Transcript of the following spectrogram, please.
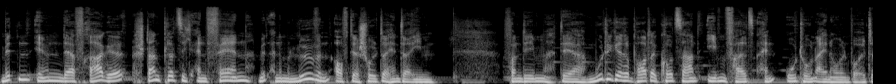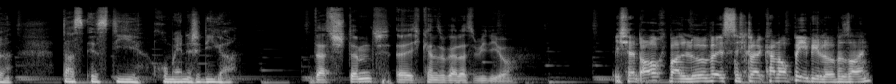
Mitten in der Frage stand plötzlich ein Fan mit einem Löwen auf der Schulter hinter ihm, von dem der mutige Reporter kurzerhand ebenfalls ein O-Ton einholen wollte. Das ist die rumänische Liga. Das stimmt. Äh, ich kenne sogar das Video. Ich hätte auch, weil Löwe ist nicht gleich, kann auch Babylöwe sein.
